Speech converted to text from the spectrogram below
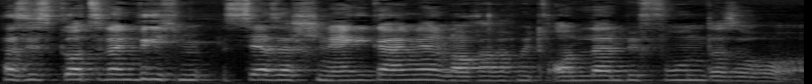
Das ist Gott sei Dank wirklich sehr, sehr schnell gegangen und auch einfach mit Online-Befund. Also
